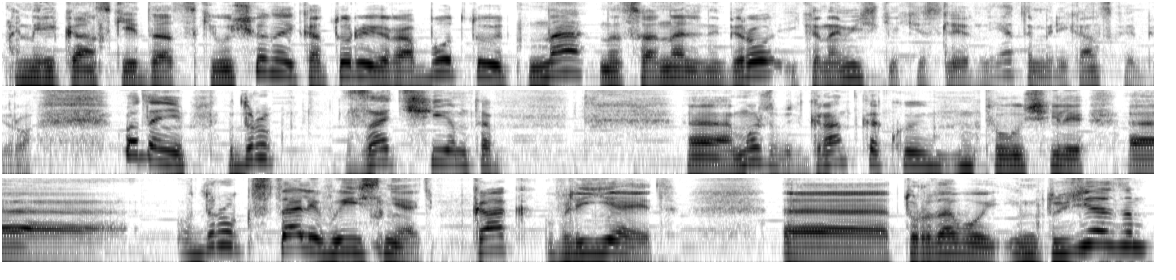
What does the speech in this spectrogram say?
американские и датские ученые, которые работают на Национальное бюро экономических исследований. Это американское бюро. Вот они вдруг зачем-то, э, может быть, грант какой получили, э, вдруг стали выяснять, как влияет э, трудовой энтузиазм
